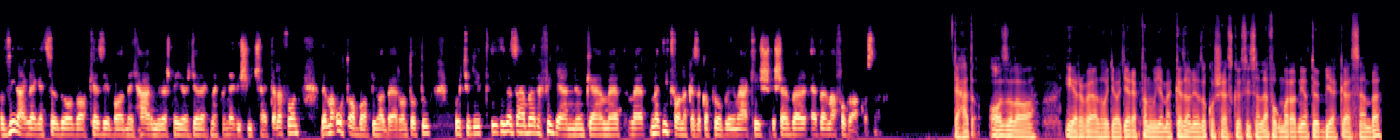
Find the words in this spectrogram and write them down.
A világ legegyszerűbb dolga a kezébe adni egy három éves, négyes gyereknek, hogy ne visítsen egy telefont, de már ott abban a pillanatban elrontottuk. Úgyhogy itt igazából erre figyelnünk kell, mert, mert, mert itt vannak ezek a problémák, és, és ebben, ebben már foglalkoznak. Tehát azzal a érvel, hogy a gyerek tanulja meg kezelni az okos eszközt, hiszen le fog maradni a többiekkel szembe,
